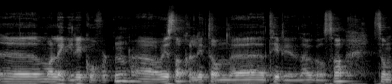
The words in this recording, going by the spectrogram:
eh, man legger i kofferten. Eh, vi snakka litt om det tidligere i dag også. Liksom,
